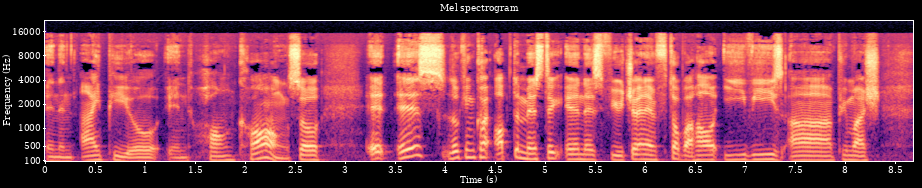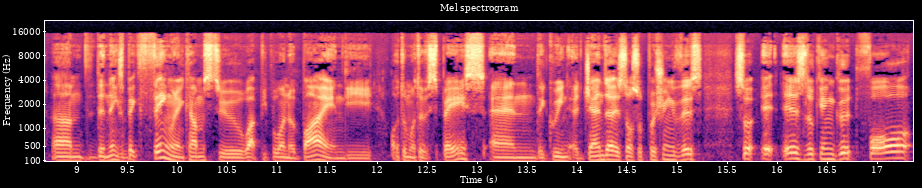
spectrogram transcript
in an IPO in Hong Kong. So it is looking quite optimistic in its future. And if we talk about how EVs are pretty much um, the next big thing when it comes to what people want to buy in the automotive space, and the green agenda is also pushing this. So it is looking good for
